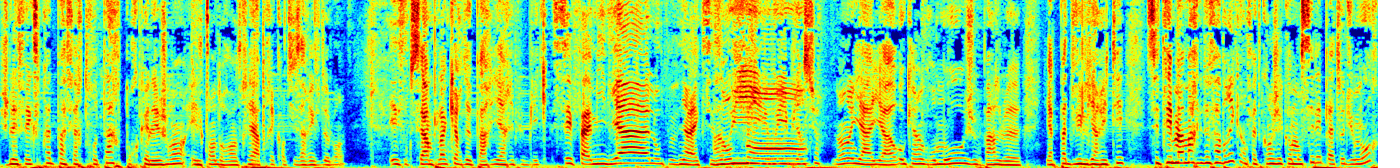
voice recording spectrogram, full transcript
Je l'ai fait exprès de pas faire trop tard pour que les gens aient le temps de rentrer après quand ils arrivent de loin. Et c'est un plein cœur de Paris à République. C'est familial, on peut venir avec ses ah enfants. Oui, oui, bien sûr. Non, non, il y a, y a aucun gros mot. Je parle, il y a pas de vulgarité. C'était ma marque de fabrique en fait. Quand j'ai commencé les plateaux d'humour,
